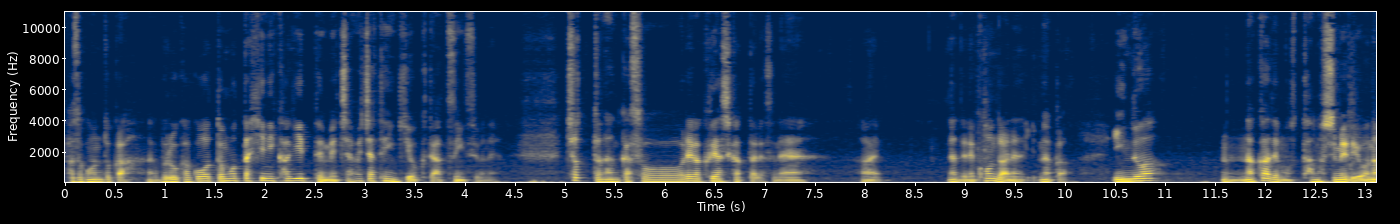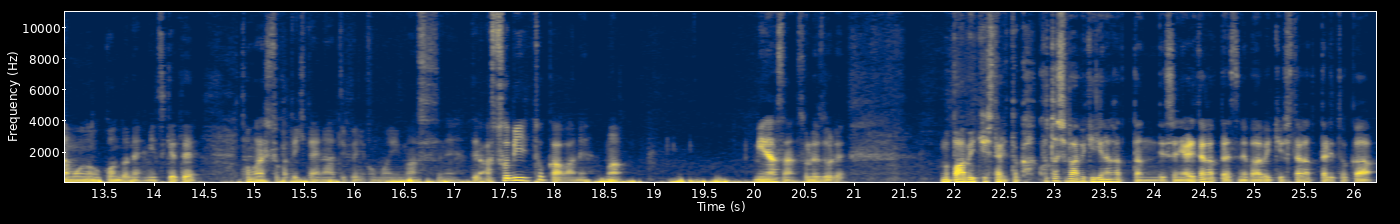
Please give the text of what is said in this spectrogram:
パソコンとかなんかブログ書こうと思った日に限ってめちゃめちゃ天気良くて暑いんですよね。ちょっとなんかそれが悔しかったですね。はい。なんでね今度はねなんかインドア、うん、中でも楽しめるようなものを今度ね見つけて友達とかで行きたいなというふうに思いますね。で遊びとかはねまあ皆さんそれぞれまあバーベキューしたりとか今年バーベキュー行けなかったんですよね。やりたかったですね。バーベキューしたかったりとか。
